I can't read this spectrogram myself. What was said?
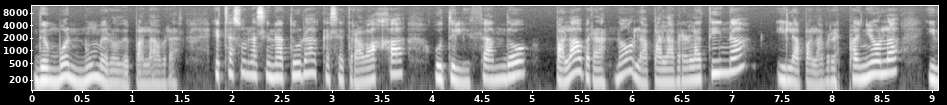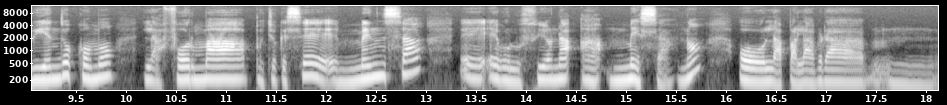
de un buen número de palabras. Esta es una asignatura que se trabaja utilizando palabras, ¿no? La palabra latina y la palabra española y viendo cómo la forma, pues yo qué sé, mensa eh, evoluciona a mesa, ¿no? O la palabra mm,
